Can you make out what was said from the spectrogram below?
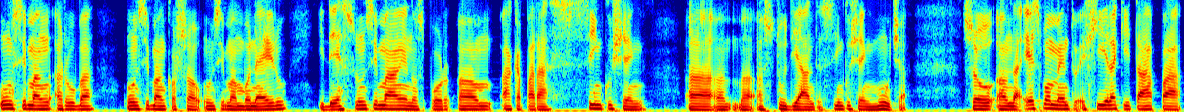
um semana Aruba, um semana Corsau, um semana Boneiro, e desse um semana nós por um, acaparar cinco shen uh, um, estudiantes, cinco shen mucha. So, um, na esse momento, a gira aqui está para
